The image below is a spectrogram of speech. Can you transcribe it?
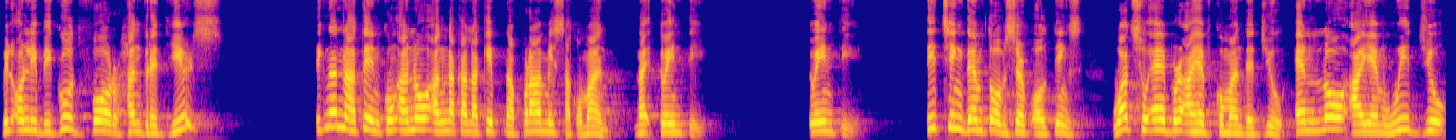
Will only be good for 100 years? Tignan natin kung ano ang nakalakip na promise sa command. Na 20. 20. Teaching them to observe all things, whatsoever I have commanded you, and lo, I am with you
